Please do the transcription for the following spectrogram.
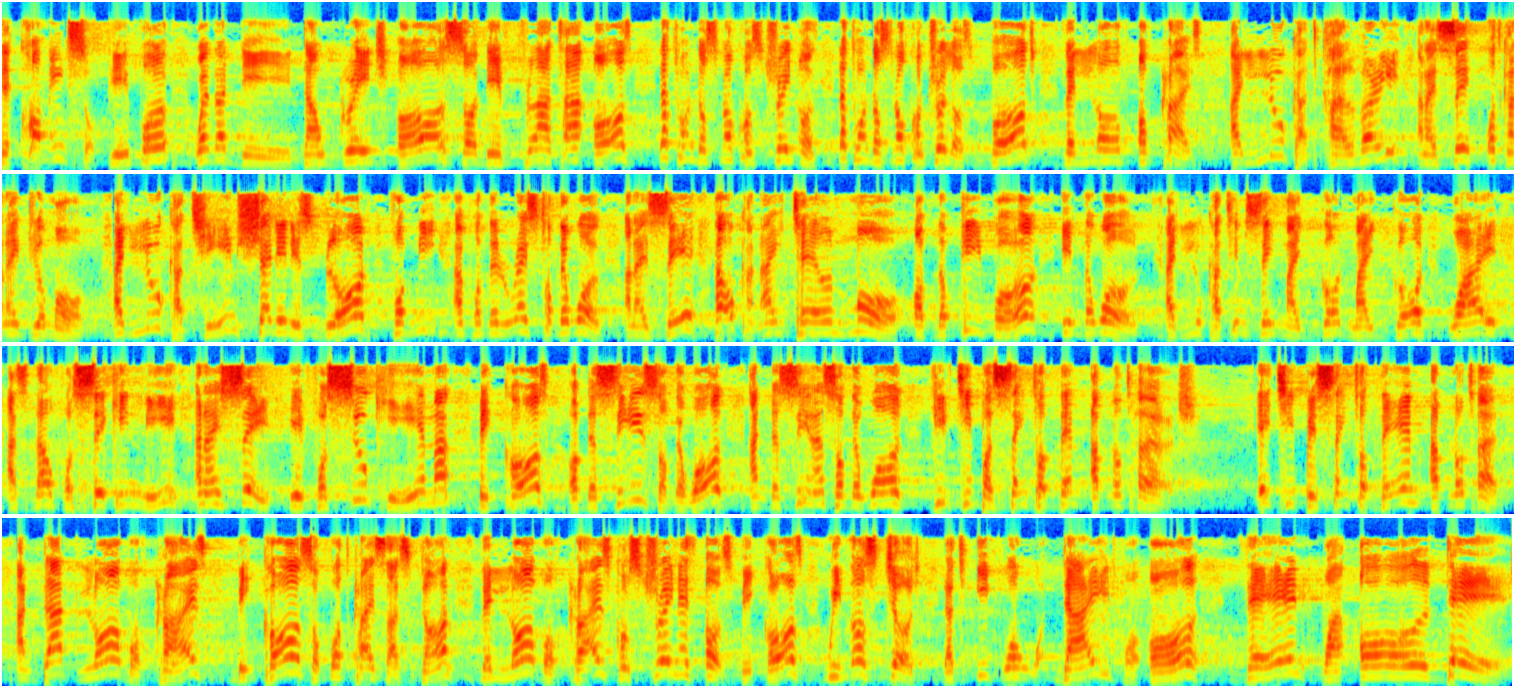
the comments of people, whether they downgrade us or they flatter us, that one does not constrain us. That one does not control us. But the love of Christ. I look at Calvary and I say, what can I do more? I look at him shedding his blood for me and for the rest of the world. And I say, how can I tell more of the people in the world? I look at him saying, my God, my God, why hast thou forsaken me? And I say, he forsook him because of the sins of the world and the sinners of the world, 50% of them have not heard. 80% of them have not heard. And that love of Christ, because of what Christ has done, the love of Christ constraineth us because we thus judge that if one died for all, then we're all dead.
